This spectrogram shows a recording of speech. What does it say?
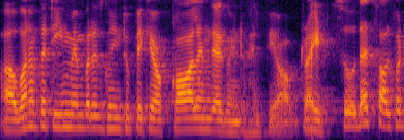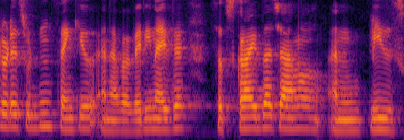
uh, one of the team member is going to pick your call and they're going to help you out right? So that's all for today students. Thank you and have a very nice day. Subscribe the channel and please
